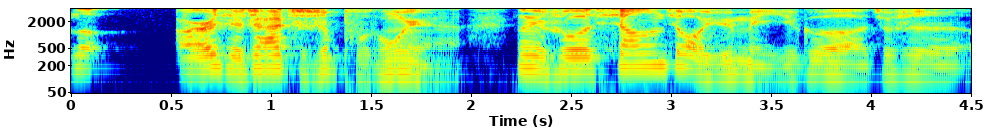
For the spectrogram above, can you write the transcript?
那而且这还只是普通人。那你说，相较于每一个就是，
